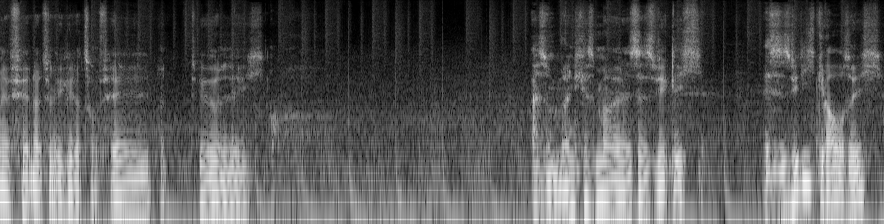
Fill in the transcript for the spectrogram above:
Er fährt natürlich wieder zum Feld. Natürlich. Also manches Mal ist es wirklich... Es ist wirklich grausig.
